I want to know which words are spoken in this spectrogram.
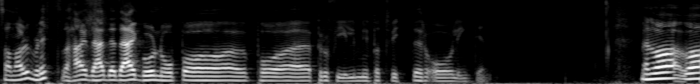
sånn har det blitt. Det, her, det, det der går nå på, på profilen min på Twitter og LinkedIn. Men hva, hva,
